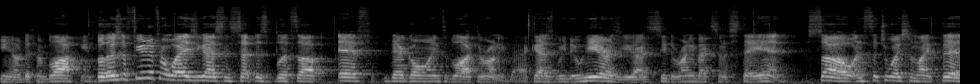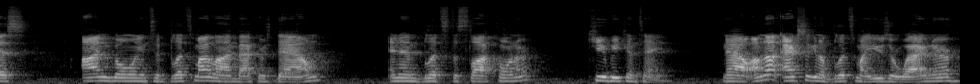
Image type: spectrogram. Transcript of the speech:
you know different blocking. So there's a few different ways you guys can set this blitz up if they're going to block the running back. As we do here, as you guys see, the running back's going to stay in. So in a situation like this, I'm going to blitz my linebackers down and then blitz the slot corner, QB contain. Now, I'm not actually going to blitz my user Wagner.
